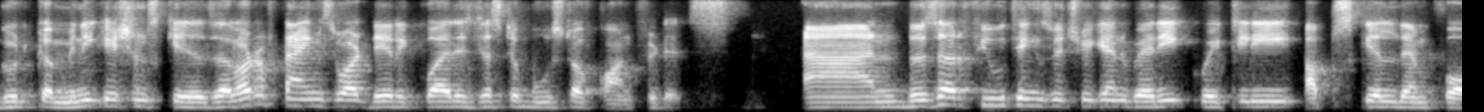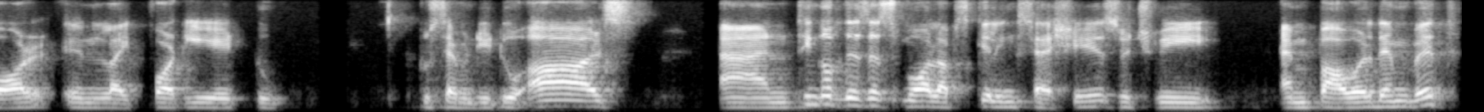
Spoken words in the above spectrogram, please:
good communication skills. A lot of times what they require is just a boost of confidence. And those are a few things which we can very quickly upskill them for in like 48 to, to 72 hours and think of this as small upskilling sachets which we empower them with.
